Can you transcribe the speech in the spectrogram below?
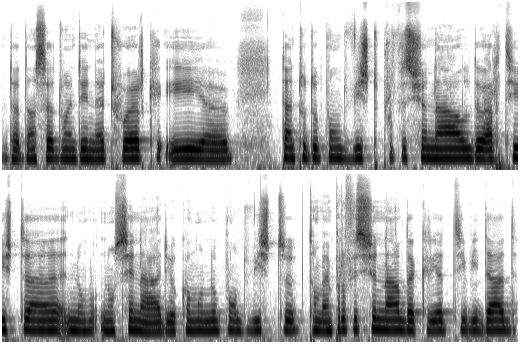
da dança do Andy Network e uh, tanto do ponto de vista profissional do artista no, no cenário, como no ponto de vista também profissional da criatividade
